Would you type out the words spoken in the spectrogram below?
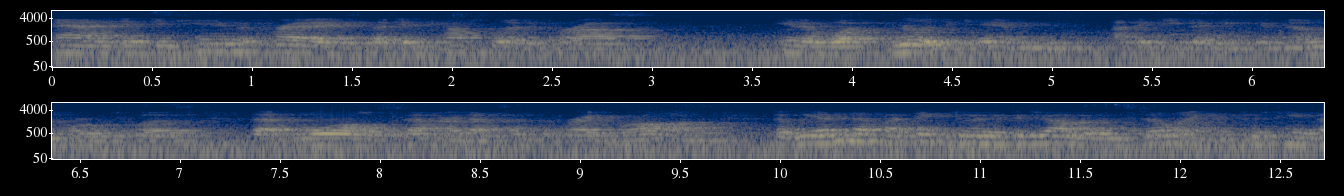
And it became a phrase that encapsulated for us, you know, what really became, I think eBay became known for, which was that moral center, that sense of right and wrong, that we ended up, I think, doing a good job of instilling in 15,000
